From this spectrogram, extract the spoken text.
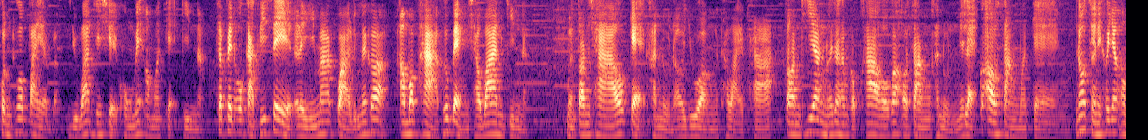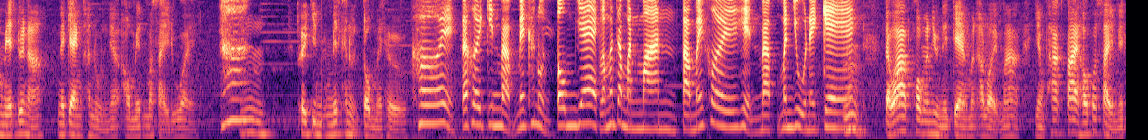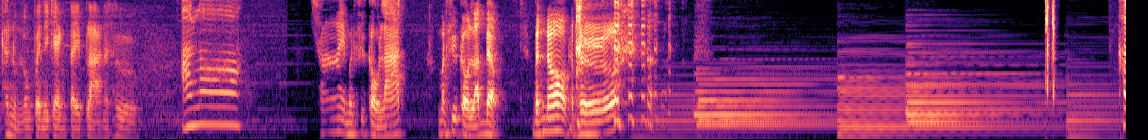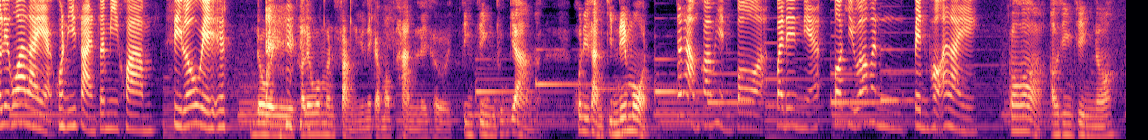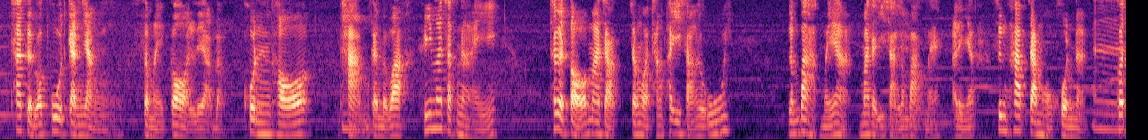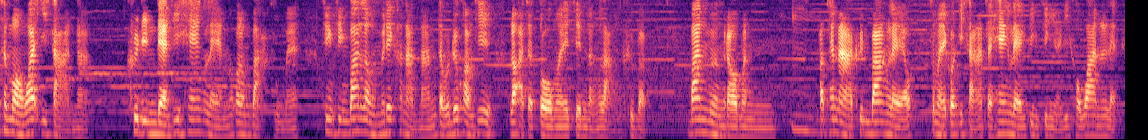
คนทั่วไปอะแบบอยู่บ้านเฉยๆคงไม่เอามาแกะกินอะจะเป็นโอกาสพิเศษอะไรอย่างนี้มากกว่า หรือไม่ก็เอามาผ่าเพื่อแบ่งชาวบ้านกินอะเหมือนตอนเช้าแกะขนุนเอายวงถวายพระ ตอนเที่ยงเนื้อจะทำกับข้าวเขาก็เอาซังขนุนนี่แหละก็เอาซังมาแกง นอกจากนี้เขายังเอาเม็ดด้วยนะ ในแกงขนุนเนี่ยเอาเม็ดมาใส่ด้วยอืมเคยกินเม็ดขนุนต้มไหมเธอ เคย แต่เคยกินแบบเม็ดขนุนต้มแยกแล้วมันจะมันๆแต่ไม่เคยเห็นแบบมันอยู่ในแกอืงม แต่ว่าพอมันอยู่ในแกงมันอร่อยมาก อย่างภาคใต้เขาก็ใส่เม็ดขนุนลงไปในแกงไตปลานะเธออ๋อเหรอใช่ มันคือเกาลัด มันคือเกาลัดแบบบ้านนอกอะเธอเขาเรียกว่าอะไรอะ คนอีสานจะมีความ zero waste โดยเขาเรียกว่ามันฝังอยู่ในกรรมพันธุ์เลยเธอ จริง ๆ ทุกอย่างอะคนอีสานกินได้หมด ถ้าถามความเห็นปออะประเด็นเนี้ย ปอคิดว่ามันเป็นเพราะอะไร ก็เอาจริง ๆ เนาะถ้าเกิดว่าพูดกันอย่างสมัยก่อนเลยอะแบบ คนเขาถามกันแบบว่าเฮ้ยมาจากไหน ถ้าเกิดตอบว่ามาจากจังหวัดทางภาคอีสานก็อุ้ยลำบากไหมอะมาจากอีสานลำบากไหมอะไรเงี้ย ซึ่งภาพจำของคนน่ะเออก็จะมองว่าอีสานน่ะ คือดินแดนที่แห้งแล้งแล้วก็ลำบากถูกไหมจริง ๆ บ้านเรามันไม่ได้ขนาดนั้น แต่ว่าด้วยความที่เราอาจจะโตมาในเจนหลังๆ คือแบบบ้านเมืองเรามันอืมพัฒนาขึ้นบ้างแล้ว สมัยก่อนอีสานอาจจะแห้งแล้งจริง ๆ อย่างที่เขาว่านั่นแหละ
